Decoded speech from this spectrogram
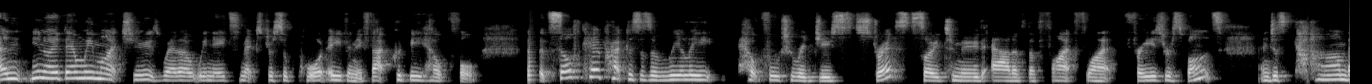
and, you know, then we might choose whether we need some extra support, even if that could be helpful. But self care practices are really helpful to reduce stress. So, to move out of the fight, flight, freeze response and just calm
